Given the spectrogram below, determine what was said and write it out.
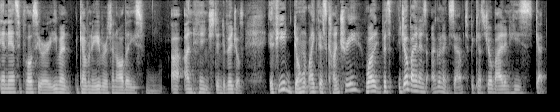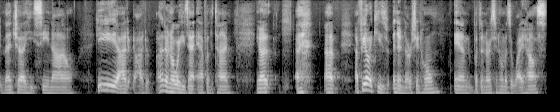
and Nancy Pelosi or even Governor Evers and all these uh, unhinged individuals. If you don't like this country, well, Joe Biden is I'm going to exempt because Joe Biden he's got dementia, he's senile. He I, I, I don't know where he's at half of the time. You know, I, I, I feel like he's in a nursing home and but the nursing home is a White House.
